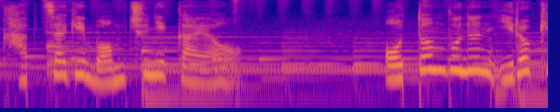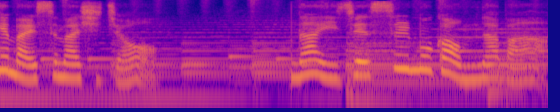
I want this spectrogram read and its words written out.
갑자기 멈추니까요. 어떤 분은 이렇게 말씀하시죠. 나 이제 쓸모가 없나 봐.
